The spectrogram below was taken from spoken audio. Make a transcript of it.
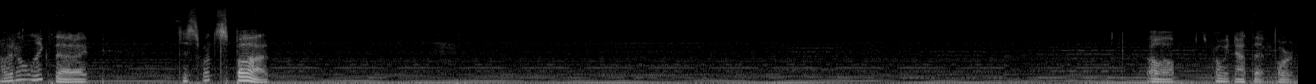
Oh, I don't like that. I just one spot. Oh, well, it's probably not that important.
